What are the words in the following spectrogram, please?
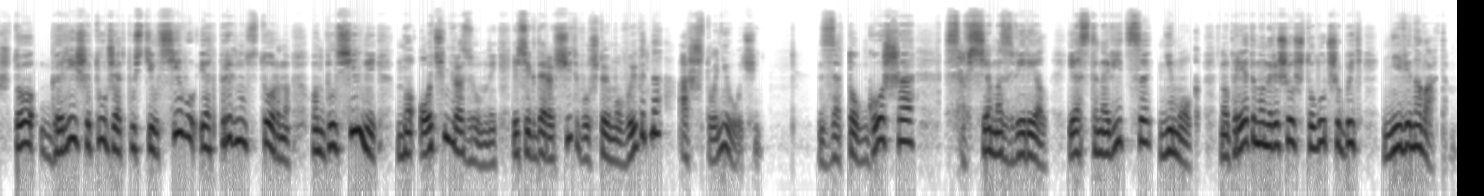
что Гриша тут же отпустил Севу и отпрыгнул в сторону. Он был сильный, но очень разумный и всегда рассчитывал, что ему выгодно, а что не очень. Зато Гоша совсем озверел и остановиться не мог, но при этом он решил, что лучше быть не виноватым.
